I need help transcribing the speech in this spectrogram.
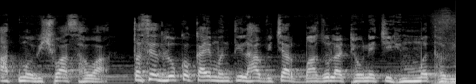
आत्मविश्वास हवा. तसेच लोक काय म्हणतील हा विचार बाजूला ठेवण्याची हिंमत हवी.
